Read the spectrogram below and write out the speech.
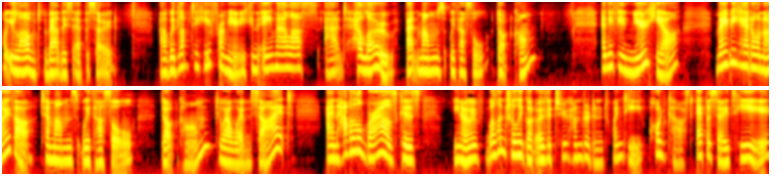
what you loved about this episode. Uh, we'd love to hear from you. You can email us at hello at mumswithhustle.com. And if you're new here, maybe head on over to mumswithhustle.com to our website and have a little browse because, you know, we've well and truly got over 220 podcast episodes here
